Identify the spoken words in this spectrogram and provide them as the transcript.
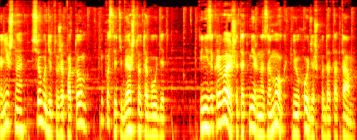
Конечно, все будет уже потом, и после тебя что-то будет. Ты не закрываешь этот мир на замок и уходишь куда-то там.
